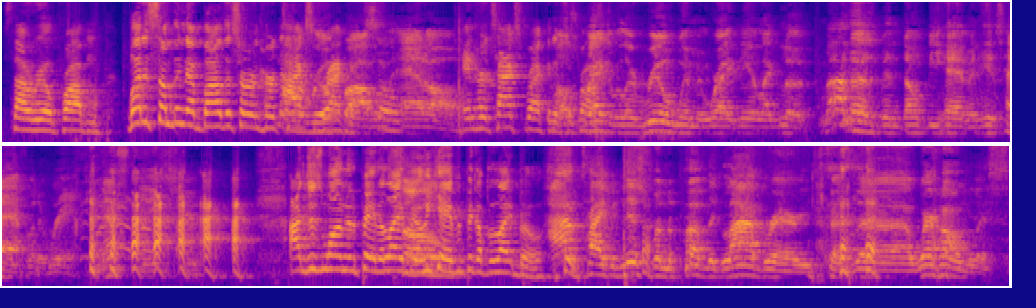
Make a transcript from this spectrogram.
It's not a real problem, but it's something that bothers her in her Not tax a real bracket. problem So at all. in her tax bracket, it's a Most problem. regular, real women right now, like, look, my husband don't be having his half of the rent. And that's the issue. I just wanted to pay the light bill. He So- can't even pick up the light bill. I'm typing this from the public library because uh, we're homeless.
